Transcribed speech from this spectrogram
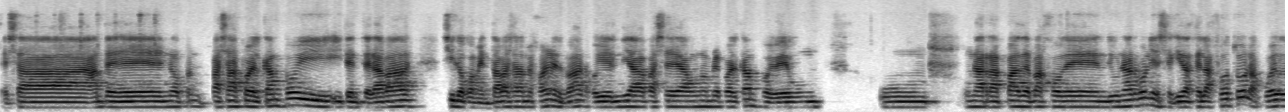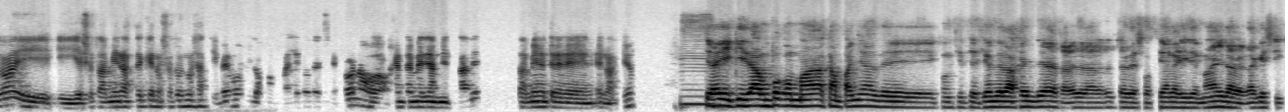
Esa, antes no pasabas por el campo y, te enterabas si lo comentabas a lo mejor en el bar. Hoy en día pasé a un hombre por el campo y ve un, una rapa debajo de, un árbol y enseguida hace la foto, la cuelga y, eso también hace que nosotros nos activemos y los o gente medioambientales también entren en, acción. Sí, hay que dar un poco más campañas de concienciación de la gente a través de las redes sociales y demás, y la verdad que sí,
